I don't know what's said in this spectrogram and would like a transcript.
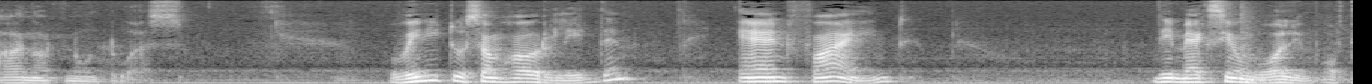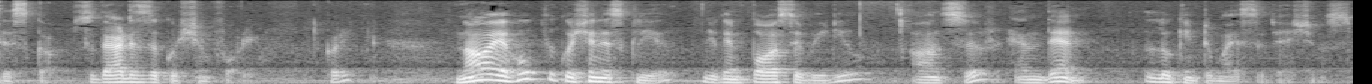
are not known to us. We need to somehow relate them and find the maximum volume of this cup. So that is the question for you, correct? Now I hope the question is clear. You can pause the video, answer, and then look into my suggestions.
